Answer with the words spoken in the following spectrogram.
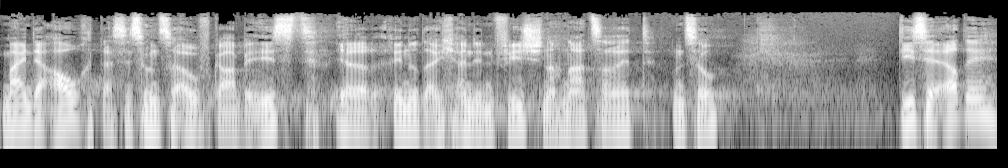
meint er auch, dass es unsere Aufgabe ist. Ihr erinnert euch an den Fisch nach Nazareth und so. Diese Erde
